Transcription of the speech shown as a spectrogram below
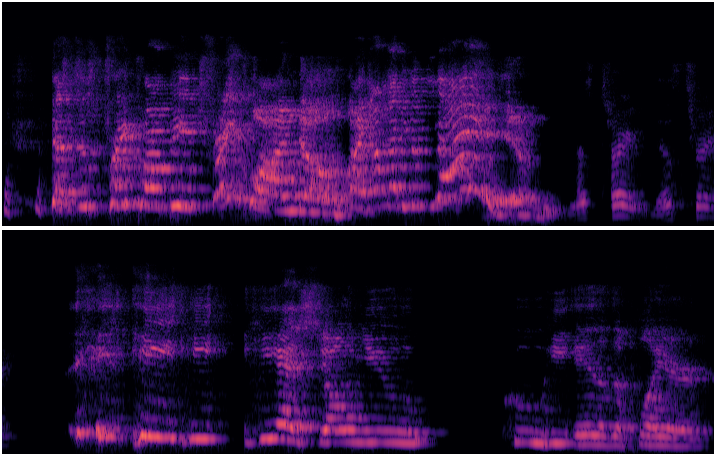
That's just Tre'Quan being Tre'Quan, though. Like I'm not even mad at him. That's true. That's true. he he he he has shown you who he is as a player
